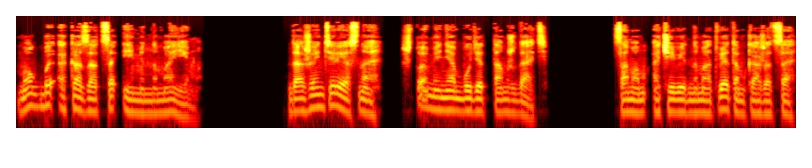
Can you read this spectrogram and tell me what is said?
мог бы оказаться именно моим. Даже интересно, что меня будет там ждать. Самым очевидным ответом кажется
